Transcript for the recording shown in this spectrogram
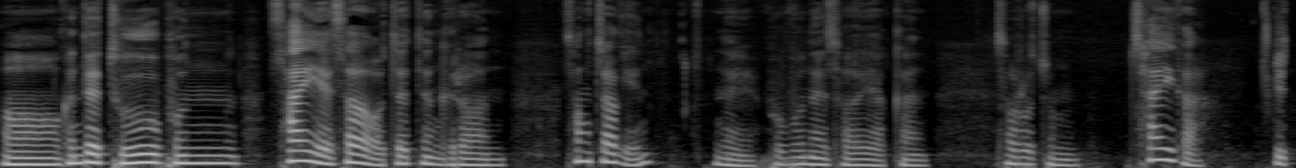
어 근데 두 분 사이에서 어쨌든 그런 성적인 네 부분에서의 약간 서로 좀 차이가 그렇죠.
